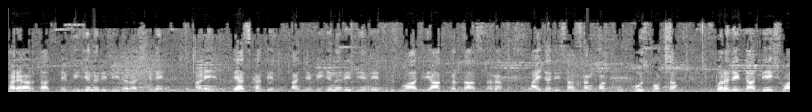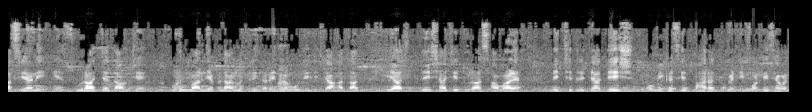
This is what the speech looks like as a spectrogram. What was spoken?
खऱ्या अर्थात ते विजनरी लिडर आशिल्ले आणि त्याच खातीर तांचे विजनरी नेतृत्व आज याद करता आसतना आयच्या दिसा सांगपाक खूब खोस भोगता. परत एकदा देशवासियांनी हे सुराज्य जावचें म्हणून माननीय प्रधानमंत्री नरेंद्र मोदीजीच्या हातात या देशाची धुरा सांभाळ्या. निश्चितरित्या देश हो विकसीत भारत ट्वेंटी फोर्टी सेवन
